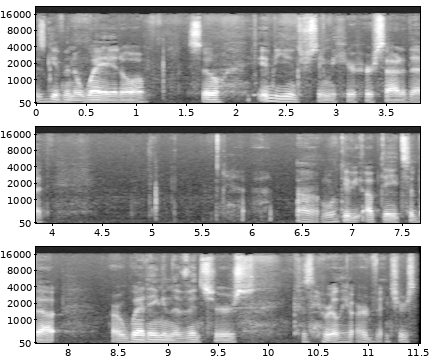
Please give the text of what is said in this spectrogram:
was given away at all. So it'd be interesting to hear her side of that. Um, we'll give you updates about our wedding and the ventures, because they really are adventures,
